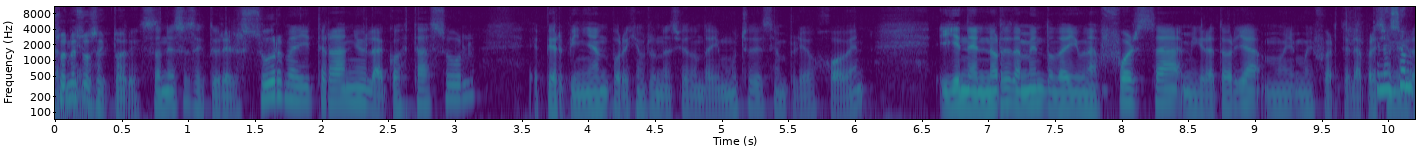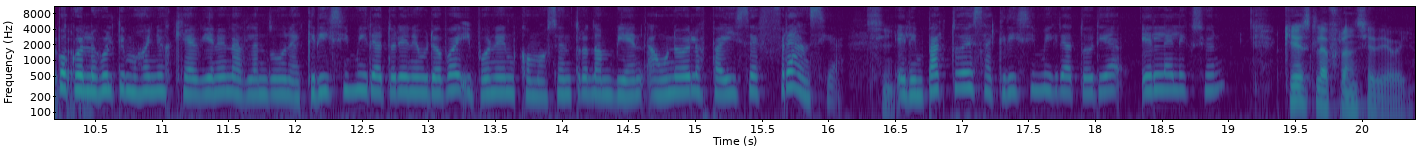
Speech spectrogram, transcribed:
Son esos sectores. Son esos sectores. El sur mediterráneo, la costa azul, Perpiñán, por ejemplo, una ciudad donde hay mucho desempleo joven. Y en el norte también, donde hay una fuerza migratoria muy, muy fuerte. La presión no son pocos los últimos años que vienen hablando de una crisis migratoria en Europa y ponen como centro también a uno de los países, Francia. ¿El impacto de esa crisis migratoria en la elección? ¿Qué es la Francia de hoy?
